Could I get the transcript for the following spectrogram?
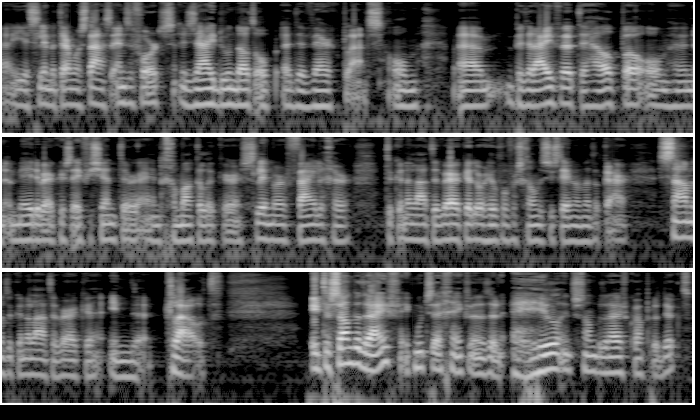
uh, je slimme thermostaat enzovoorts. Zij doen dat op de werkplaats om um, bedrijven te helpen om hun medewerkers efficiënter en gemakkelijker, slimmer, veiliger te kunnen laten werken door heel veel verschillende systemen met elkaar samen te kunnen laten werken in de cloud. Interessant bedrijf. Ik moet zeggen, ik vind het een heel interessant bedrijf qua product.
